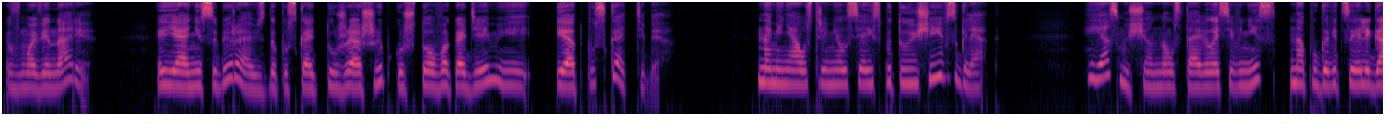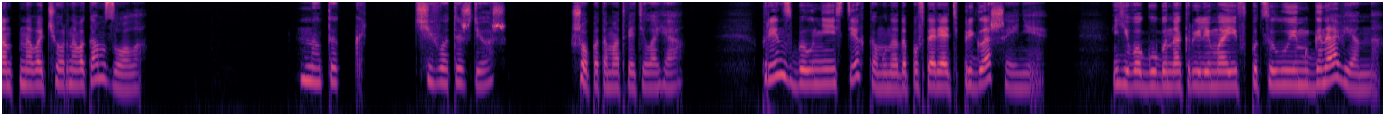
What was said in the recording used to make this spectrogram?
в Мавинаре, я не собираюсь допускать ту же ошибку, что в Академии, и отпускать тебя. На меня устремился испытующий взгляд. Я смущенно уставилась вниз на пуговицы элегантного черного камзола. «Ну так чего ты ждешь? шепотом ответила я. Принц был не из тех, кому надо повторять приглашение. Его губы накрыли мои в поцелуе мгновенно.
